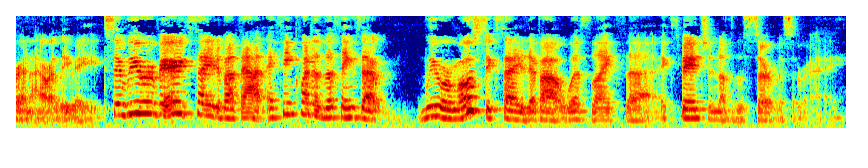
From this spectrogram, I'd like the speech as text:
for an hourly rate. So we were very excited about that. I think one of the things that we were most excited about was like the expansion of the service array.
